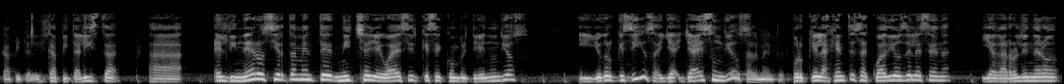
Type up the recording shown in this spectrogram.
capitalista. capitalista, ah, el dinero ciertamente Nietzsche llegó a decir que se convertiría en un dios. Y yo creo que sí, o sea, ya, ya es un dios. Totalmente. Porque la gente sacó a Dios de la escena y agarró el dinero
